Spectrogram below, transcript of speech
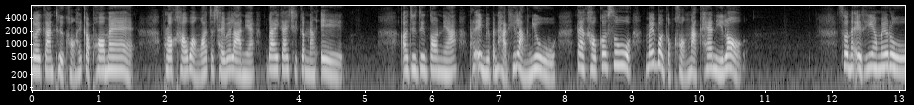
โดยการถือของให้กับพ่อแม่ เพราะเขาหวังว่าจะใช้เวลาเนี้ยได้ใกล้ชิดกับนางเอกเอาจริง ๆ ตอนเนี้ยพระเอกมีปัญหาที่หลังอยู่ แต่เขาก็สู้ไม่บ่นกับของหนักแค่นี้หรอก ส่วนนางเอกที่ยังไม่รู้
